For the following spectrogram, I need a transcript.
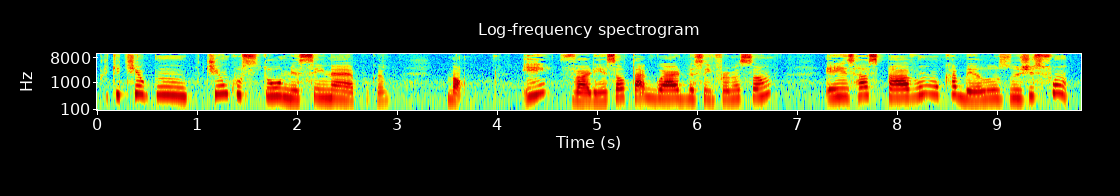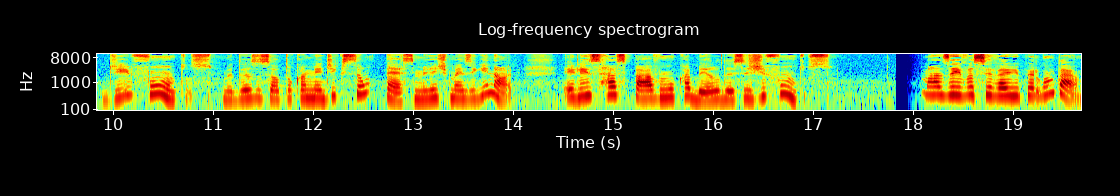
porque tinha, algum, tinha um costume assim na época. Bom, e, vale ressaltar, guarda essa informação, eles raspavam o cabelo dos defuntos. Meu Deus do céu, tô com a minha dicção péssima, gente, mas ignora. Eles raspavam o cabelo desses defuntos. Mas aí você vai me perguntar,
